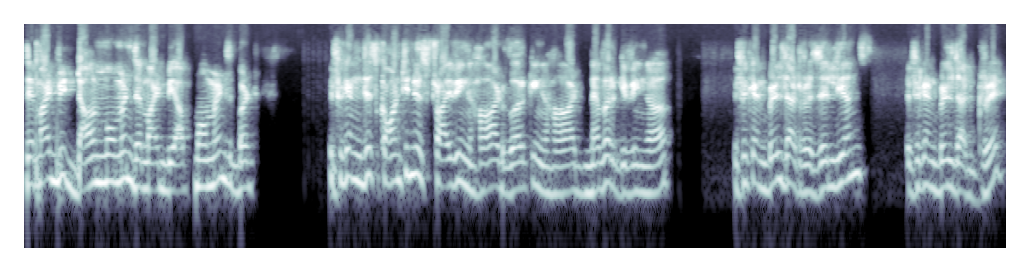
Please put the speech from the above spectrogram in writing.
There might be down moments, there might be up moments, but if you can just continue striving hard, working hard, never giving up, if you can build that resilience, if you can build that grit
